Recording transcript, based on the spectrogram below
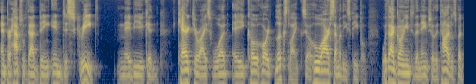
and perhaps without being indiscreet, maybe you could characterize what a cohort looks like. So, who are some of these people without going into the names or the titles, but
